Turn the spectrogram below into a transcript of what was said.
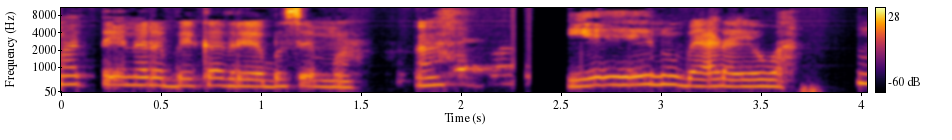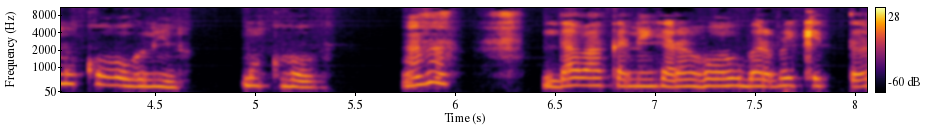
ಮತ್ತೇನಾರ ಬೇಕಾದ್ರೆ ಬಸಮ್ಮ ಏನು ಬೇಡ ಯವ್ವ. ಮುಖ ಹೋಗು ನೀನು. ಮುಖ ಹೋಗು. ಹಾ ದವಾಖಾನಿಗಾರ ಹೋಗಿ ಬರ್ಬೇಕಿತ್ತು.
